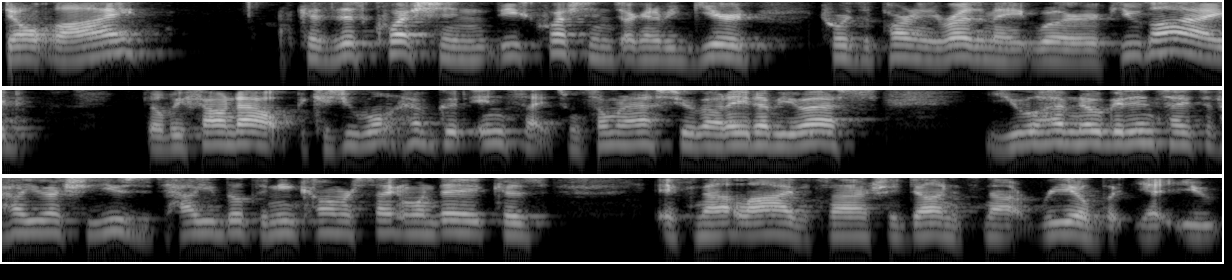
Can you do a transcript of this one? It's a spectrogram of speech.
don't lie because this question these questions are going to be geared towards the part of your resume where if you lied they'll be found out because you won't have good insights. When someone asks you about AWS, you will have no good insights of how you actually used it, how you built an e-commerce site in one day because it's not live, it's not actually done, it's not real, but yet you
